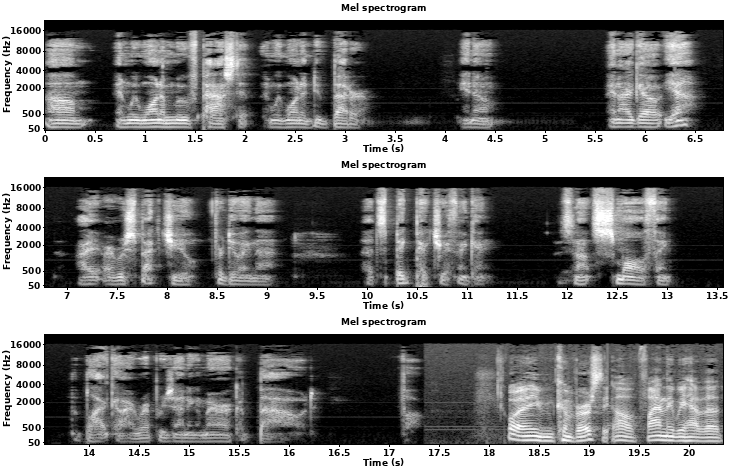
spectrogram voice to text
Um, and we want to move past it and we want to do better, you know? And I go, yeah, I, I respect you for doing that. That's big picture thinking. It's not small think. The black guy representing America bowed. Fuck. Well, even conversely, oh, finally we have a,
